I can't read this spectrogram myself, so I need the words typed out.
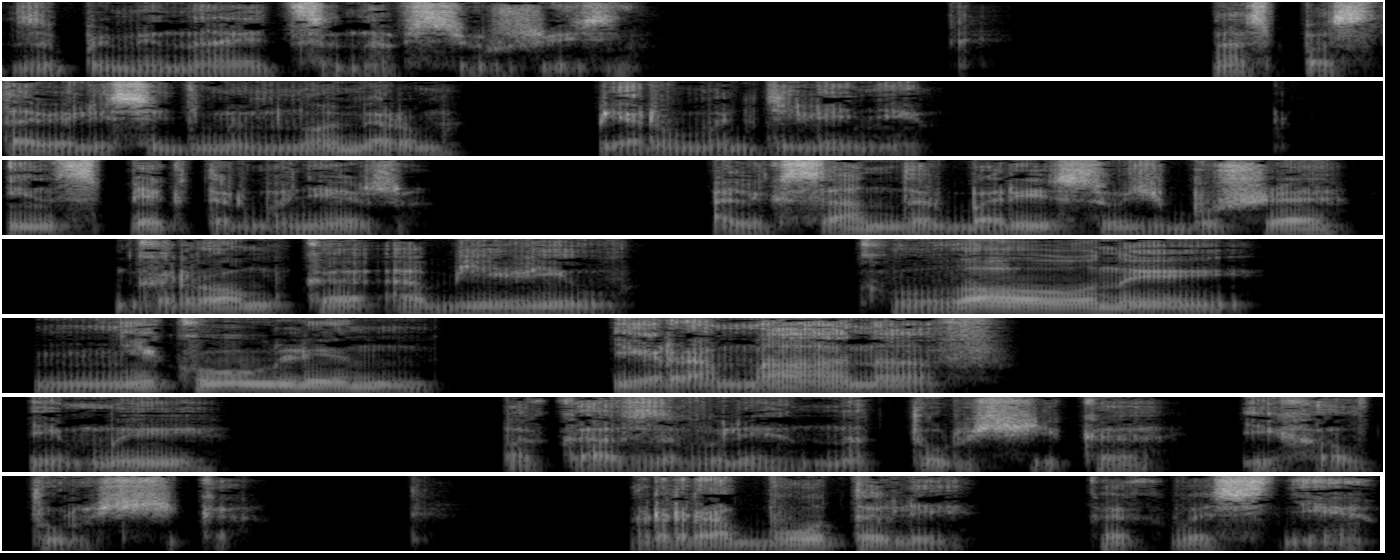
запоминается на всю жизнь. Нас поставили седьмым номером в первом отделении. Инспектор манежа Александр Борисович Буше громко объявил «Клоуны! Никулин! и Романов. И мы показывали натурщика и халтурщика. Работали, как во сне.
